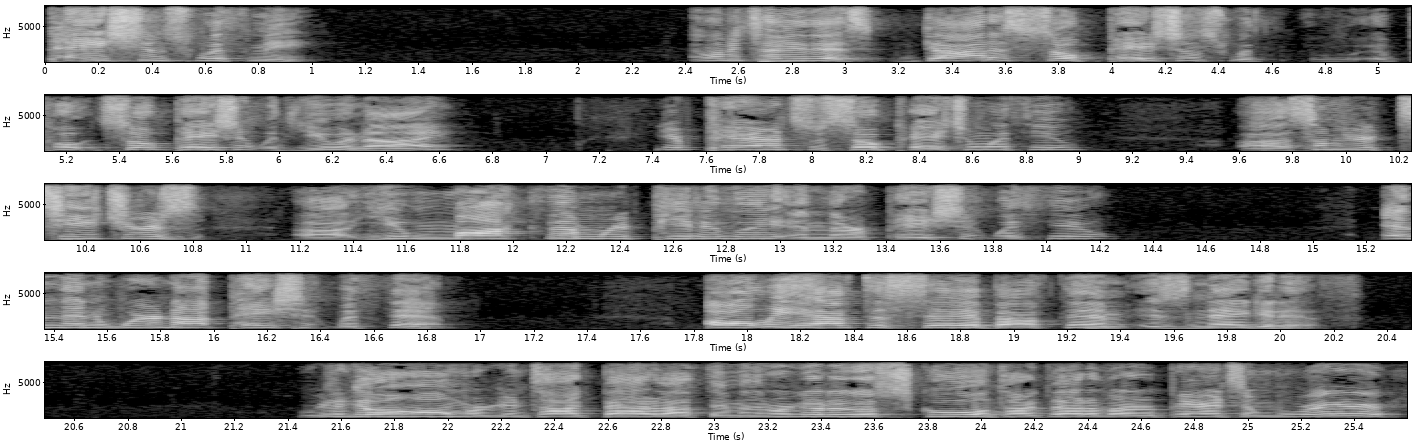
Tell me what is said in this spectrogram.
patience with me. And let me tell you this God is so patient with, so patient with you and I. Your parents are so patient with you. Uh, some of your teachers, uh, you mock them repeatedly and they're patient with you. And then we're not patient with them. All we have to say about them is negative. We're going to go home, we're going to talk bad about them, and then we're going to go to school and talk bad about our parents. And we're,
